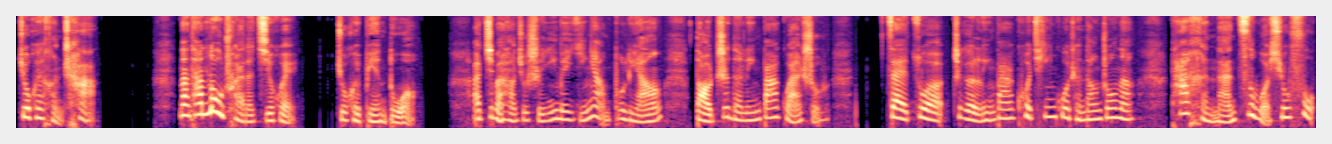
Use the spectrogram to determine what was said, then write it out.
就会很差，那它漏出来的机会就会变多，啊，基本上就是因为营养不良导致的淋巴管手，在做这个淋巴扩清过程当中呢，它很难自我修复，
